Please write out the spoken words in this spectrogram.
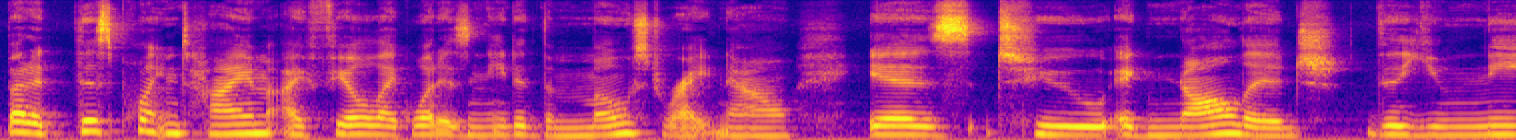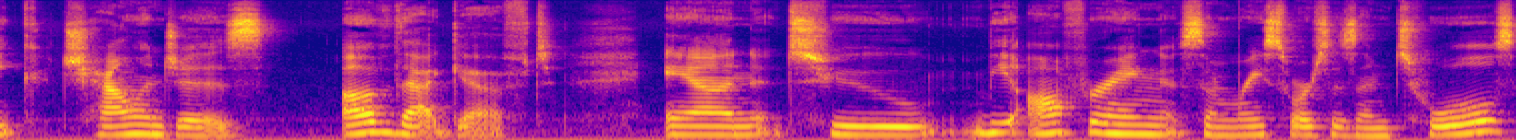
But at this point in time, I feel like what is needed the most right now is to acknowledge the unique challenges of that gift and to be offering some resources and tools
